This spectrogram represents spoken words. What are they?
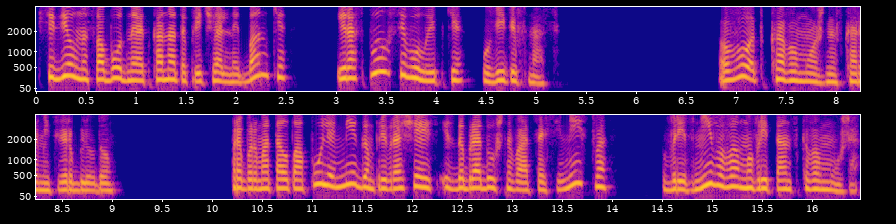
сидел на свободной от каната причальной банке и расплылся в улыбке, увидев нас. Вот кого можно скормить верблюду. Пробормотал папуля, мигом превращаясь из добродушного отца семейства в ревнивого мавританского мужа.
